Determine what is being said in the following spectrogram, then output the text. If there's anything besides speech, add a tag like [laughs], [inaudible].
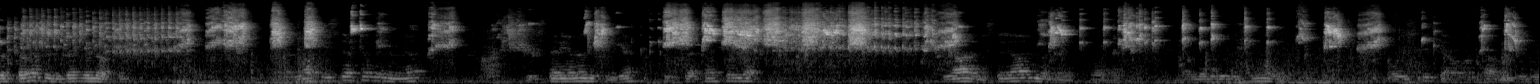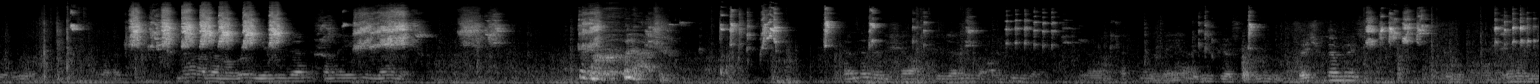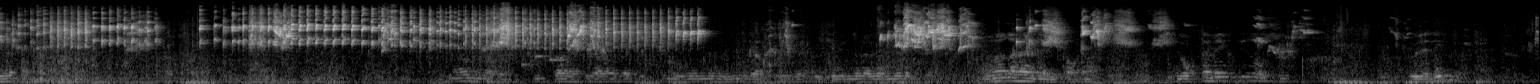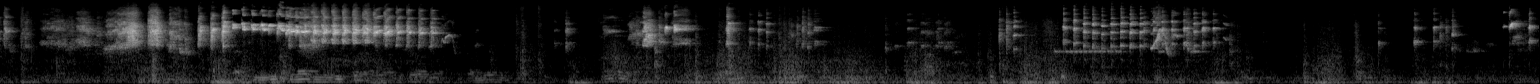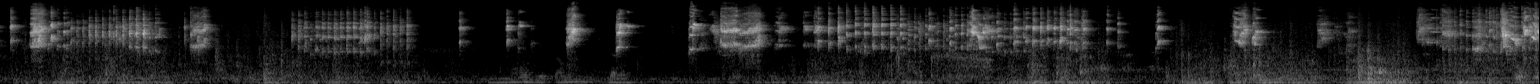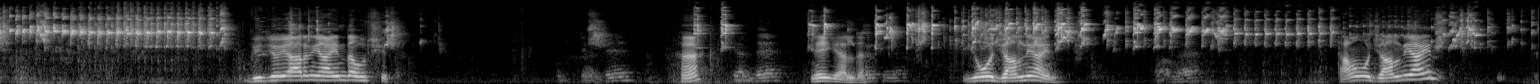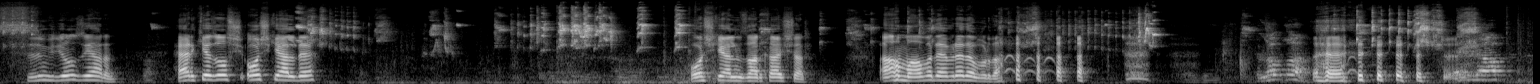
göstermezse bize öyle olsun. Nasıl istersen dedim ya. İster yeme düşünce. İstersen söyle. Yarın iste yarın gönderin. Ben de bunu düşünmüyorum. O istiyor ki aman tanrım bir yolu yok. Ne kadar olur? 750 sana 700 abi. Sende de bir şey 650 de 600 de. Etmez de yani. Bizim piyasa değil mi? Sen hiçbir tane bilirsin. Buna da her gün kafa. Yok demek düz olsun. Öyle değil mi? Video yarın yayında Hurşit. Geldi. He? Geldi. Ne geldi? Yo canlı yayın. Tamam. Tamam o canlı yayın. Sizin videonuz yarın. Herkes hoş, hoş geldi. Hoş geldiniz arkadaşlar. Aa Mahmut Emre de burada. Yap. [laughs]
